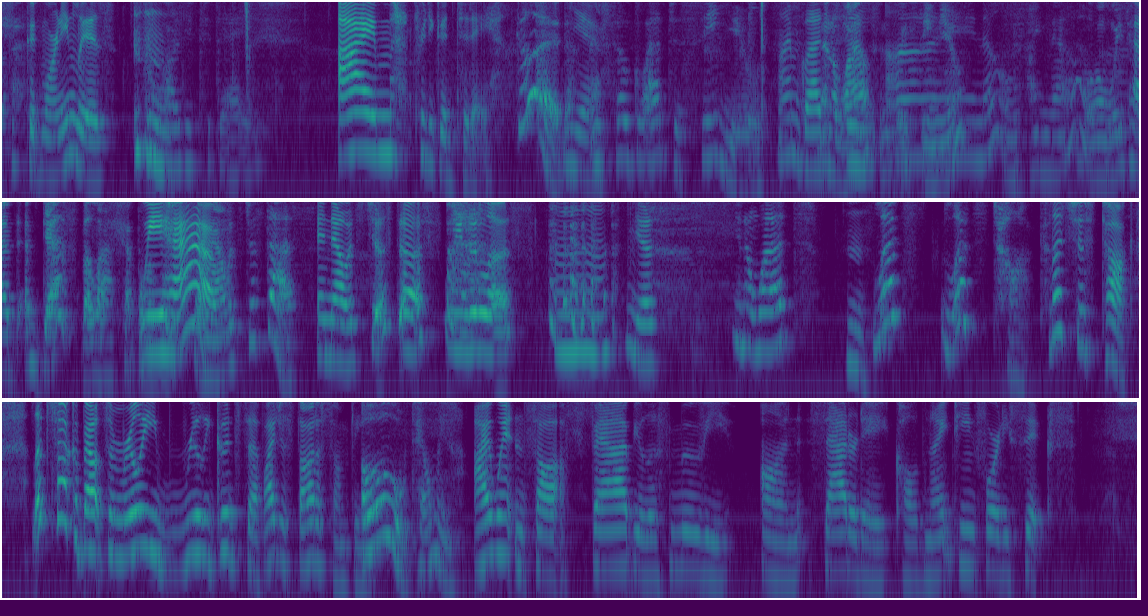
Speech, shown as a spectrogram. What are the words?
Deb. Good morning, Liz. How are you today? I'm pretty good today. Good. Yeah. I'm so glad to see you. I'm glad to see you. It's been to a while see since we've seen you. I know. I know. We've had a guest the last couple We of weeks, have. and now it's just us. And now it's just us, we little us. Mm-hmm. Yes. You know what? Hmm. Let's let's talk. Let's just talk. Let's talk about some really, really good stuff. I just thought of something. Oh, tell me. I went and saw a fabulous movie on Saturday called 1946.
